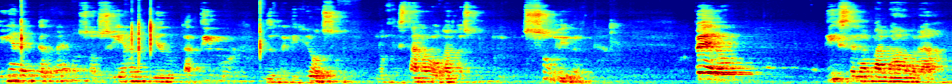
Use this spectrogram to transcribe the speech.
ni en el terreno social, y educativo, y religioso. Lo que están abogando es su libertad. Pero dice la palabra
